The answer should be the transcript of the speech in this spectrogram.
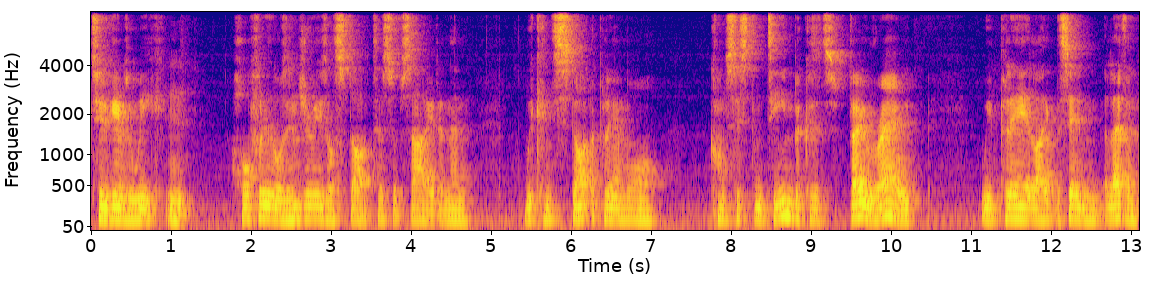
two games a week, Mm. hopefully those injuries will start to subside and then we can start to play a more consistent team because it's very rare we we play like the same 11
